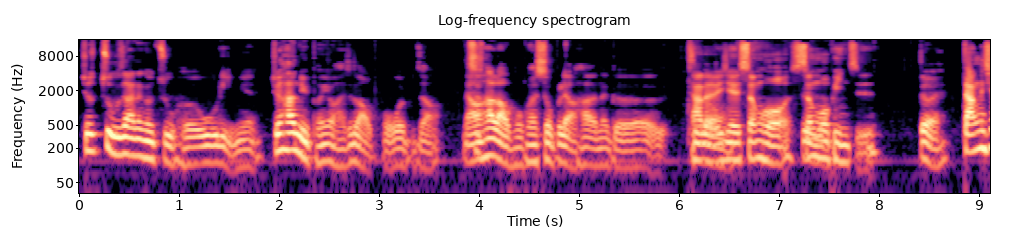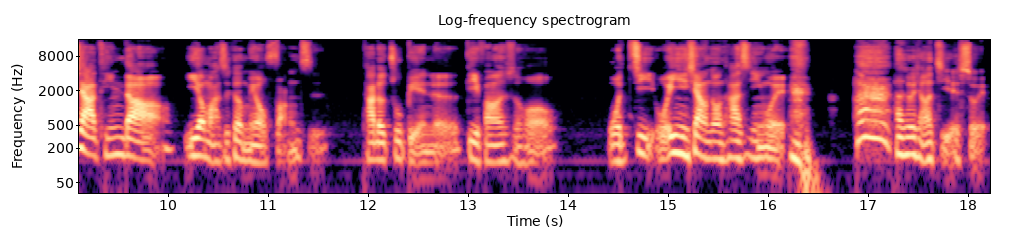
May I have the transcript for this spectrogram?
就住在那个组合屋里面，就他女朋友还是老婆我也不知道。然后他老婆快受不了他的那个他的一些生活生活品质。对当下听到伊隆马斯克没有房子，他都住别人的地方的时候，我记我印象中他是因为他是会想要节税，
